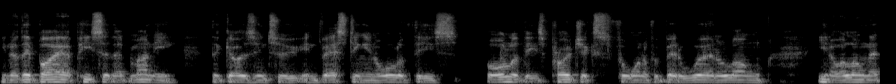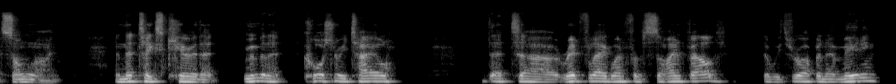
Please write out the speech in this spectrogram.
You know, they buy a piece of that money that goes into investing in all of these all of these projects for want of a better word along you know along that song line. And that takes care of that remember that cautionary tale that uh, red flag one from seinfeld that we threw up in that meeting?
